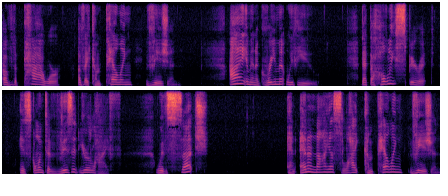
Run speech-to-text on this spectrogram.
of the power of a compelling vision. I am in agreement with you that the Holy Spirit is going to visit your life with such an Ananias like compelling vision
